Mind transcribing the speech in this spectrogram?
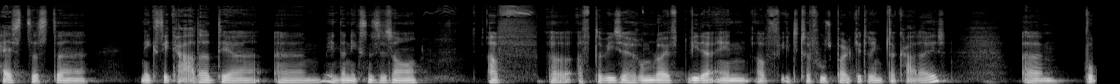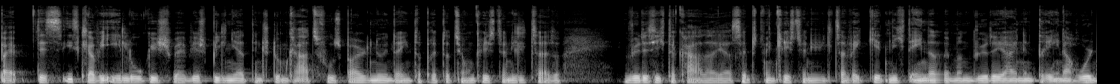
heißt, dass der nächste Kader, der ähm, in der nächsten Saison auf, äh, auf der Wiese herumläuft, wieder ein auf Ilza Fußball getrimmter Kader ist. Ähm, wobei, das ist, glaube ich, eh logisch, weil wir spielen ja den Sturm Graz Fußball nur in der Interpretation Christian Ilzer. Also würde sich der Kader ja, selbst wenn Christian Ilzer weggeht, nicht ändern, weil man würde ja einen Trainer holen,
